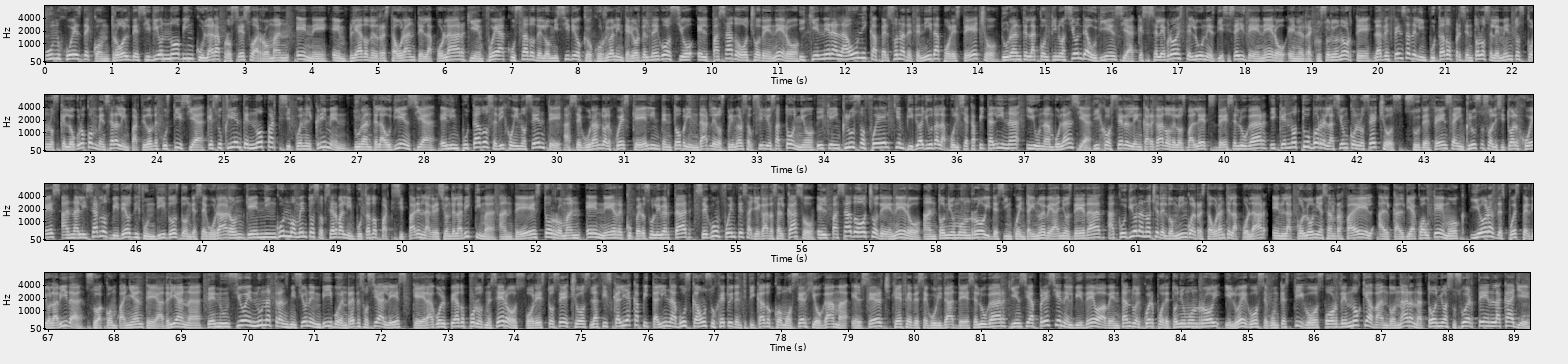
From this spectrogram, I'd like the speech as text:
Un juez de control decidió no vincular a proceso a Román N., empleado del restaurante La Polar, quien fue acusado del homicidio que ocurrió al interior del negocio el pasado 8 de enero y quien era la única persona detenida por este hecho. Durante la continuación de audiencia que se celebró este lunes 16 de enero en el reclusorio norte, la defensa del imputado presentó los elementos con los que logró convencer al impartidor de justicia que su cliente no participó en el crimen. Durante la audiencia, el imputado se dijo inocente, asegurando al juez que él intentó brindarle los primeros auxilios a Toño y que incluso fue él quien pidió ayuda a la policía capitalina y una ambulancia. Dijo ser el encargado de los ballets de ese lugar y que no tuvo relación con los hechos. Su defensa incluso solicitó al juez analizar los videos difundidos donde aseguraron que en ningún momento se observa al imputado participar en la agresión de la víctima. Ante esto, Román N. recuperó su libertad según fuentes allegadas al caso. El pasado 8 de enero, Antonio Monroy de 59 años de edad, acudió la noche del domingo al restaurante La Polar en la colonia San Rafael, alcaldía Cuauhtémoc, y horas después perdió la vida. Su acompañante, Adriana, denunció en una transmisión en vivo en redes sociales que era golpeado por los meseros. Por estos hechos, la Fiscalía Capitalina busca a un sujeto identificado como Sergio Gama, el Serge, jefe de seguridad de ese lugar, quien se aprecia en el video aventando el cuerpo de Toño Monroy y luego, según testigos, ordenó que abandonaran a Toño a su suerte en la calle.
